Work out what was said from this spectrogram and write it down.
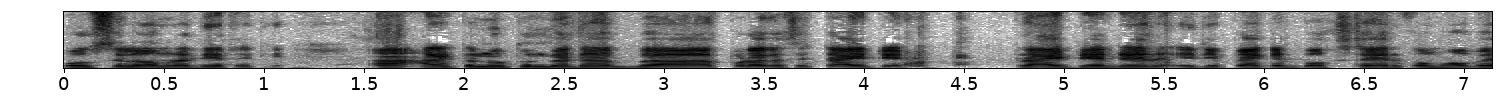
হোলসেলও আমরা দিয়ে থাকি। আরেকটা নতুন বেটা প্রোডাক্ট আছে টাইটেড টাইটেডের এই যে প্যাকেট বক্সটা এরকম হবে।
